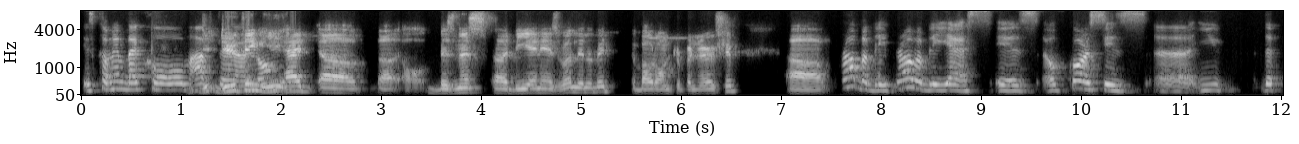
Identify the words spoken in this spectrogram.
he's coming back home. After do, do you think long... he had uh, uh, business uh, DNA as well, a little bit about entrepreneurship? Uh, probably, probably yes. Is of course is uh, you the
